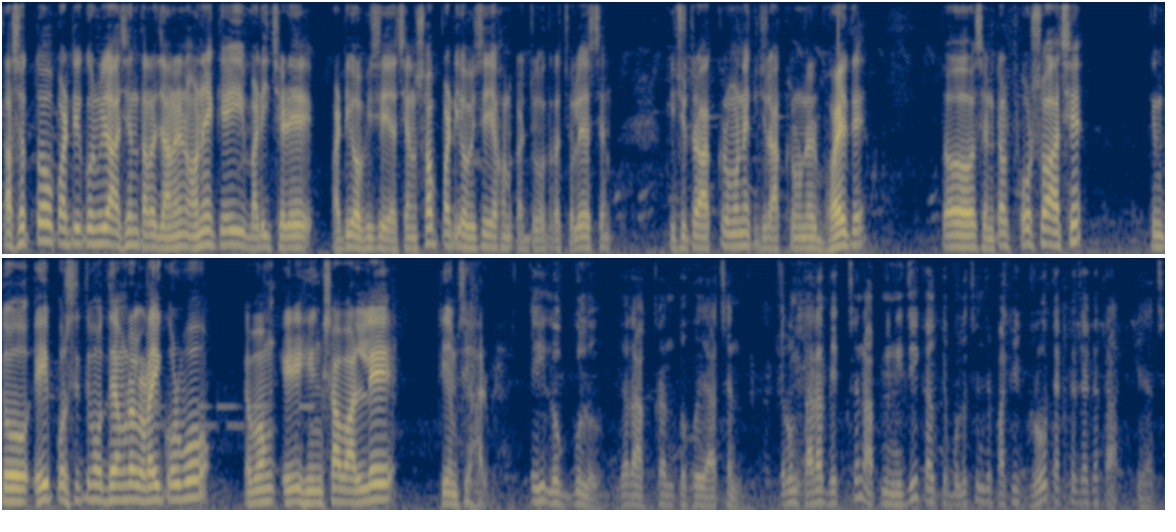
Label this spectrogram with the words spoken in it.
তা সত্ত্বেও পার্টির কর্মীরা আছেন, তারা জানেন, অনেকেই বাড়ি ছেড়ে পার্টি অফিসে আছেন। সব পার্টি অফিসেই এখন কার্যকর্তারা চলে এসেছেন। কিছুটা আক্রমণে, কিছুটা আক্রমণের ভয়েতে। তো সেন্ট্রাল ফোর্সও আছে, কিন্তু এই পরিস্থিতির মধ্যে আমরা লড়াই করব। এবং এই হিংসা বাড়লে টিএমসি হারবে। এই লোকগুলো যারা আক্রান্ত হয়ে আছেন এবং তারা দেখছেন আপনি নিজেই কালকে বলেছেন যে পার্টির গ্রোথ একটা জায়গাতে আটকে আছে।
